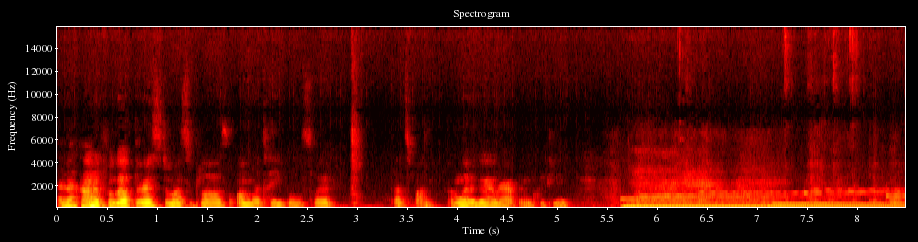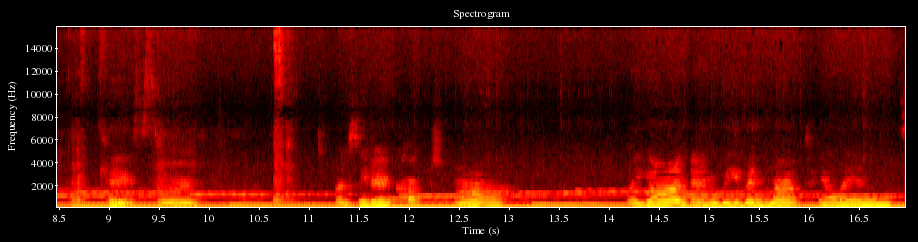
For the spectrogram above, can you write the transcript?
And I kind of forgot the rest of my supplies on my table, so that's fine. I'm gonna go grab them quickly. Okay, so I just need to cut my my yarn and weave in my tail ends.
